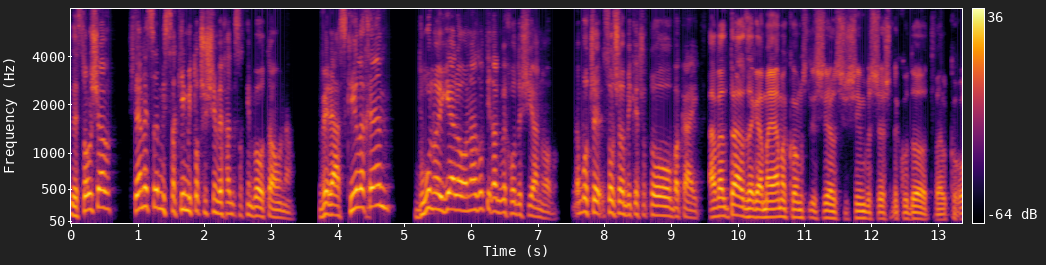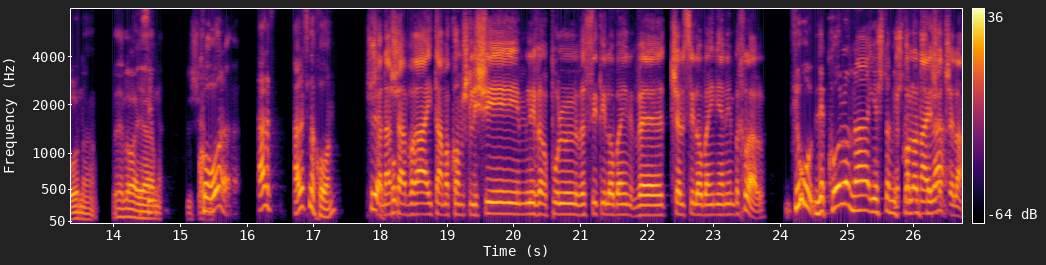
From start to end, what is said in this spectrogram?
לסולשר 12 משחקים מתוך 61 משחקים באותה עונה. ולהזכיר לכם, ברונו הגיע לעונה הזאת רק בחודש ינואר. למרות שסולשר ביקש אותו בקיץ. אבל טל, זה גם היה מקום שלישי על 66 נקודות ועל קורונה. זה לא היה... קורונה, א', נכון. שנה שעברה הייתה מקום שלישי עם ליברפול וסיטי לא בעניין, וצ'לסי לא בעניינים בכלל. תראו, לכל עונה יש את המשתנים שלה. לכל עונה יש את שלה.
